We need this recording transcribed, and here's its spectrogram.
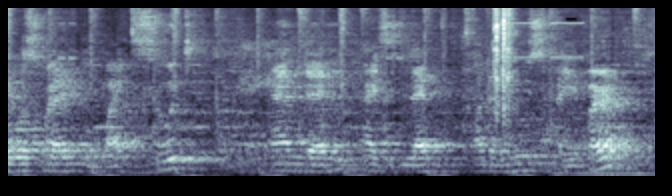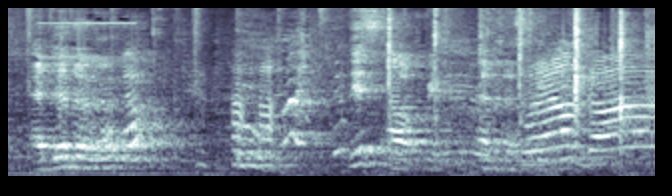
I was wearing a white suit and then I slept on a newspaper and then I woke up. Ooh, this outfit and the Well done.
